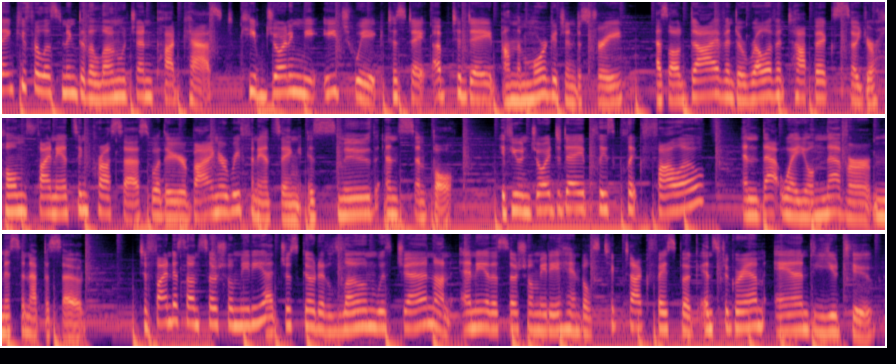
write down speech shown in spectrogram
Thank you for listening to the Loan with Jen podcast. Keep joining me each week to stay up to date on the mortgage industry as I'll dive into relevant topics so your home financing process, whether you're buying or refinancing, is smooth and simple. If you enjoyed today, please click follow, and that way you'll never miss an episode. To find us on social media, just go to Loan with Jen on any of the social media handles TikTok, Facebook, Instagram, and YouTube.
